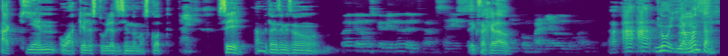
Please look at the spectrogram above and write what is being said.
a quien o a qué le estuvieras diciendo mascota. Sí, a mí también se me hizo quedamos que viene del francés. Exagerado. Y compañero del humano. Ah, ah, ah, no, y Ah, aguanta. sí.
